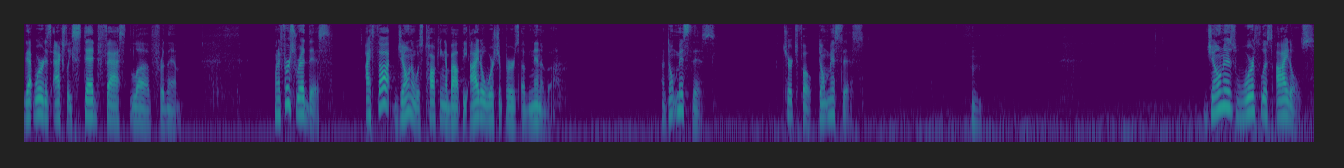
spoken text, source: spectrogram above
that word is actually steadfast love for them. When I first read this, I thought Jonah was talking about the idol worshippers of Nineveh. Now, don't miss this. Church folk, don't miss this. Hmm. Jonah's worthless idols.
